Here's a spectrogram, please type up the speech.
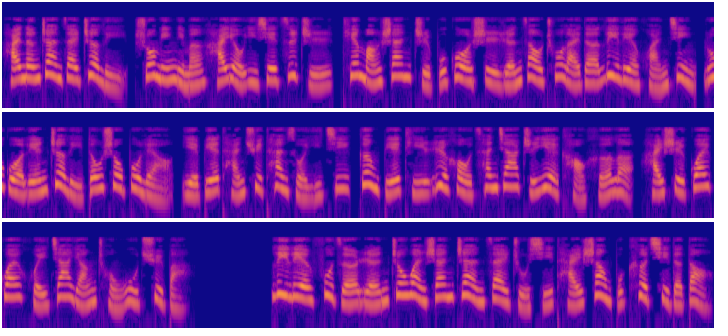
还能站在这里，说明你们还有一些资质。天芒山只不过是人造出来的历练环境，如果连这里都受不了，也别谈去探索遗迹，更别提日后参加职业考核了。还是乖乖回家养宠物去吧。历练负责人周万山站在主席台上，不客气的道。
